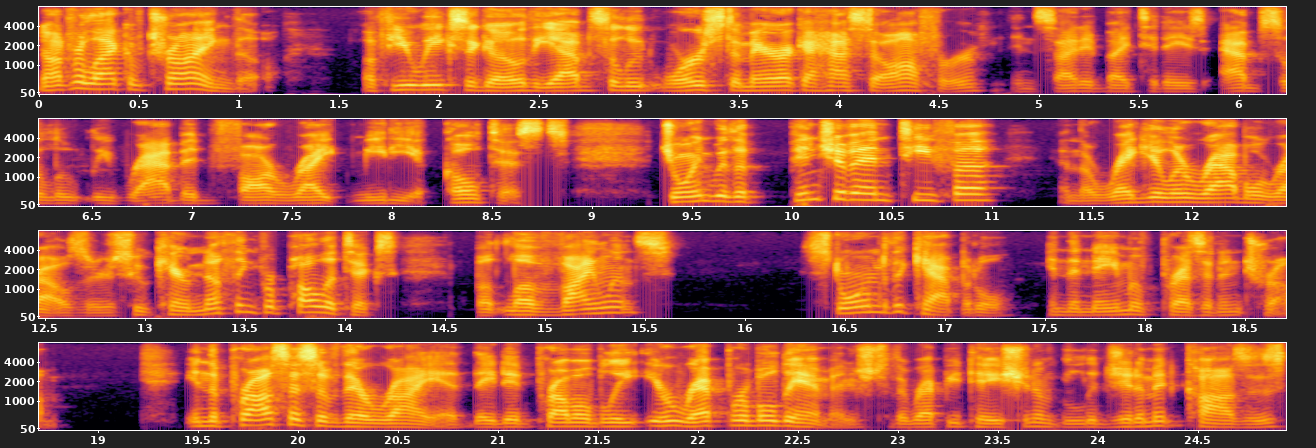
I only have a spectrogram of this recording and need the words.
Not for lack of trying, though. A few weeks ago, the absolute worst America has to offer, incited by today's absolutely rabid far right media cultists, joined with a pinch of Antifa and the regular rabble rousers who care nothing for politics but love violence, stormed the Capitol in the name of President Trump. In the process of their riot, they did probably irreparable damage to the reputation of the legitimate causes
